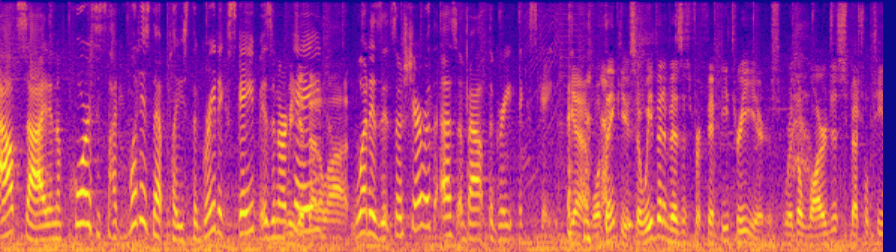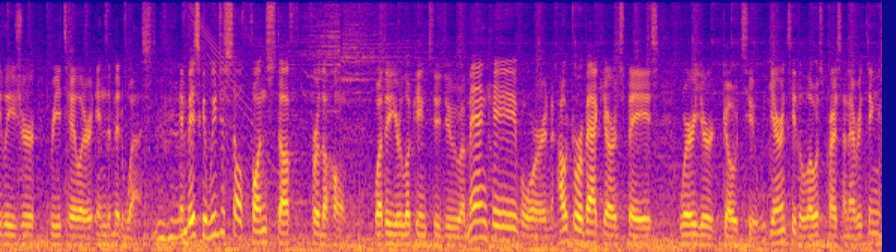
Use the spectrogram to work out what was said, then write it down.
outside, and of course, it's like, what is that place? The Great Escape is an arcade. We get that a lot. What is it? So share with us about the Great Escape. yeah, well, thank you. So we've been in business for 53 years. We're the largest specialty leisure retailer in the Midwest, mm -hmm. and basically, we just sell fun stuff for the home whether you're looking to do a man cave or an outdoor backyard space, we're your go-to. We guarantee the lowest price on everything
